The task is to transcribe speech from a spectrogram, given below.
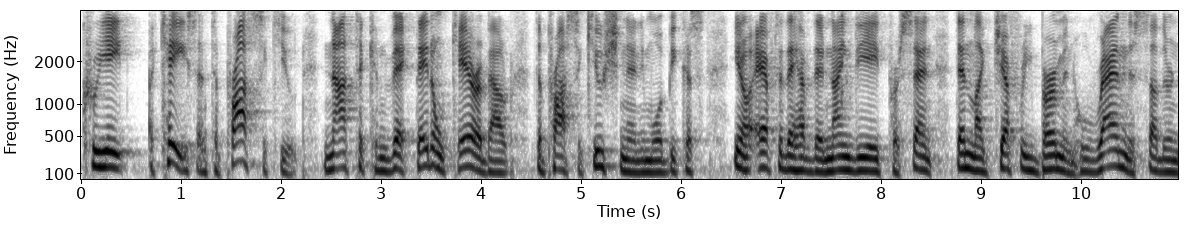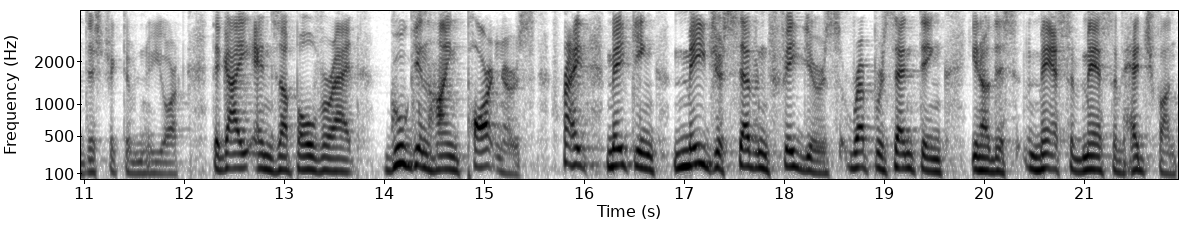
create a case and to prosecute, not to convict. They don't care about the prosecution anymore because, you know, after they have their 98%, then like Geoffrey Berman, who ran the Southern District of New York, the guy ends up over at Guggenheim Partners, right? Making major seven figures representing, you know, this massive, massive hedge fund.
